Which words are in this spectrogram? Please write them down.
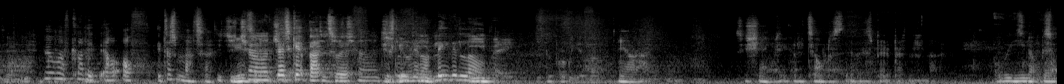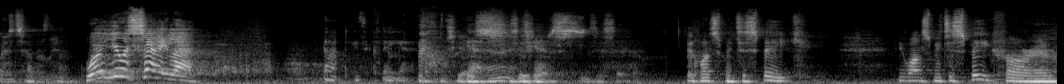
Is it? No, I've got it off. It doesn't matter. Did you charge? Let's get back did to you it. charge Just it? leave it on. Leave it alone. eBay. You could probably get that. Yeah, all right. It's a shame. 'cause You could have told us that the spirit present doesn't matter. Will you not be able to expensive, tell us that? Were you a sailor? That is a clear yes. It's Yes, It's yes. yes. He's a sailor. He wants me to speak. He wants me to speak for him.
